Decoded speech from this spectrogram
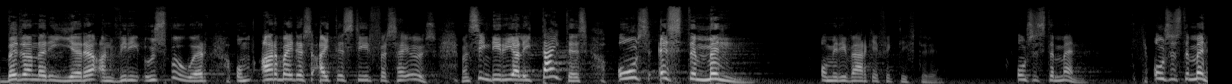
Bid dan dat die Here aan wie die oes behoort om arbeiders uit te stuur vir sy oes. Want sien, die realiteit is ons is te min om hierdie werk effektief te doen. Ons is te min. Ons is te min.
